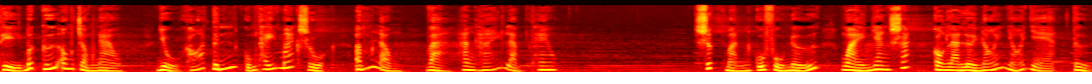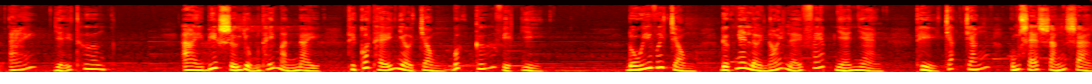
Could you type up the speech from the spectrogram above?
thì bất cứ ông chồng nào, dù khó tính cũng thấy mát ruột, ấm lòng và hăng hái làm theo. Sức mạnh của phụ nữ ngoài nhan sắc còn là lời nói nhỏ nhẹ, từ ái, dễ thương ai biết sử dụng thế mạnh này thì có thể nhờ chồng bất cứ việc gì. Đối với chồng, được nghe lời nói lễ phép nhẹ nhàng thì chắc chắn cũng sẽ sẵn sàng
